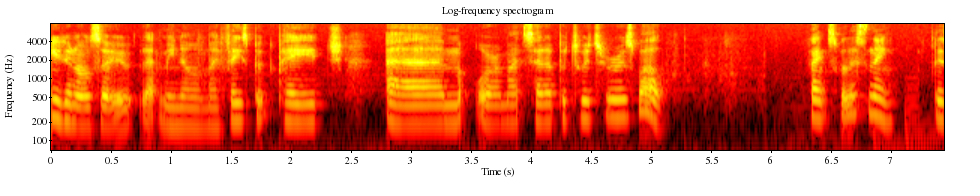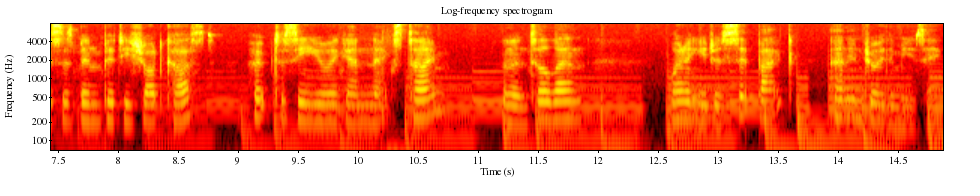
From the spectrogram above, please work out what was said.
You can also let me know on my Facebook page, um, or I might set up a Twitter as well. Thanks for listening. This has been Pity Shodcast. Hope to see you again next time. And until then, why don't you just sit back and enjoy the music?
